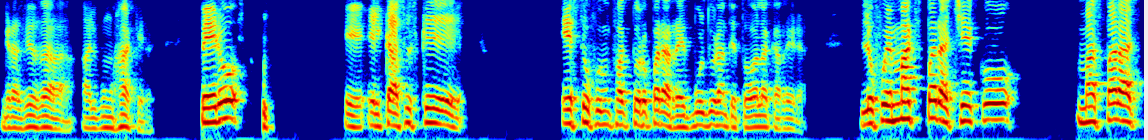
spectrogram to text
gracias a, algún hacker. Pero eh, el caso es que esto fue un factor para Red Bull durante toda la carrera. Lo fue Max para Checo, más para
